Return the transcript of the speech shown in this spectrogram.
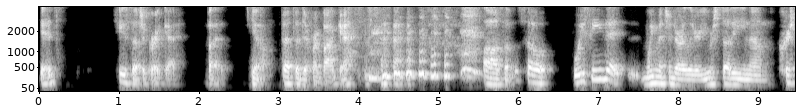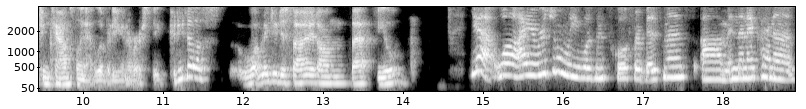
it's he's such a great guy but you know that's a different podcast awesome so we see that we mentioned earlier you were studying um, christian counseling at liberty university could you tell us what made you decide on that field yeah, well, I originally was in school for business, um, and then I kind of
